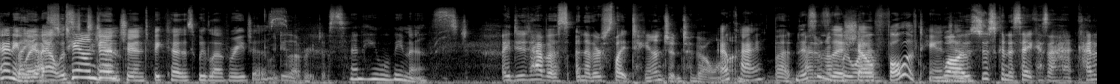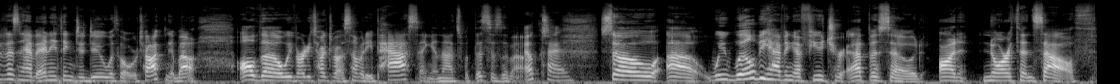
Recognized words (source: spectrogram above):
Anyway, yes, that was tangent. tangent. because we love Regis. I do love Regis. and he will be missed. I did have a another slight tangent to go on. Okay, but this is a we show wanna- full of tangents. Well, I was just going to say because it ha- kind of doesn't have anything to do with what we're talking about, although we've already talked about somebody passing, and that's what this is about. Okay. So uh, we will be having a future episode on North and South,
